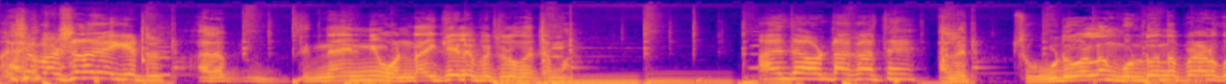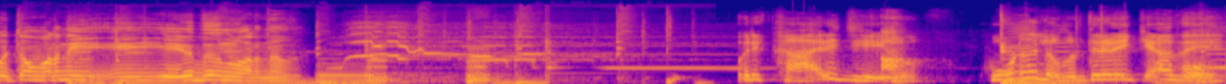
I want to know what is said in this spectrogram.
പക്ഷെ ഭക്ഷണം കഴിക്കട്ടെ. അല്ല ഇനി ഉണ്ടാക്കിയാലേ പറ്റുള്ളൂ കൊച്ചമ്മ? അതെന്താ ഉണ്ടാക്കാത്തെ? അല്ല ചൂടുവെള്ളം കൊണ്ടുവന്നപ്പോഴാണ് കൊച്ചമ്മ പറഞ്ഞ് ഈ- എഴുതെന്ന് പറഞ്ഞത്. ഒരു കാര്യം ചെയ്യൂ. കൂടുതൽ ഉപദ്രവിക്കാതെ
